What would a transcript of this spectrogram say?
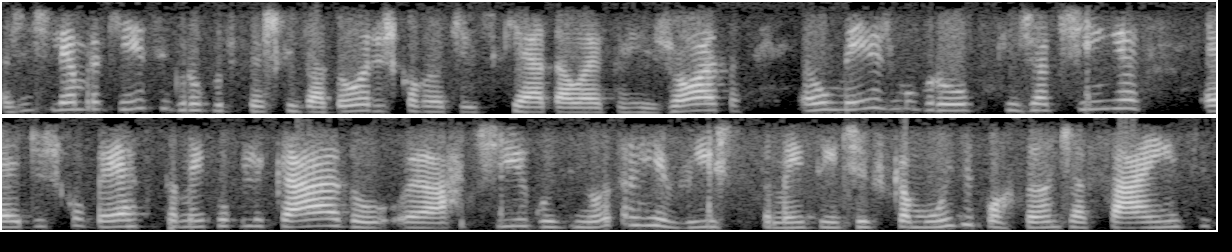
A gente lembra que esse grupo de pesquisadores, como eu disse, que é da UFRJ, é o mesmo grupo que já tinha é, descoberto, também publicado é, artigos em outra revista também científica muito importante, a Science,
